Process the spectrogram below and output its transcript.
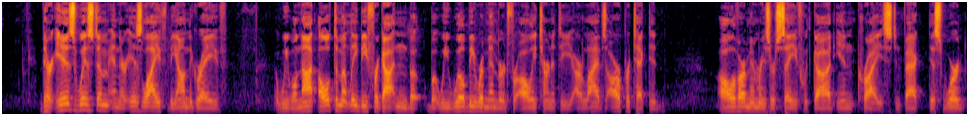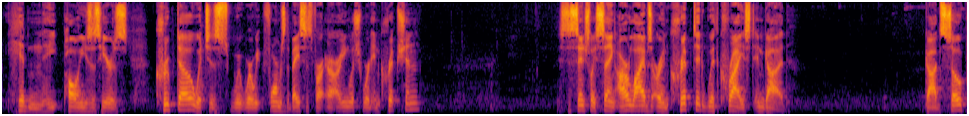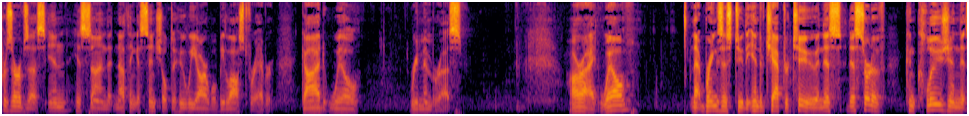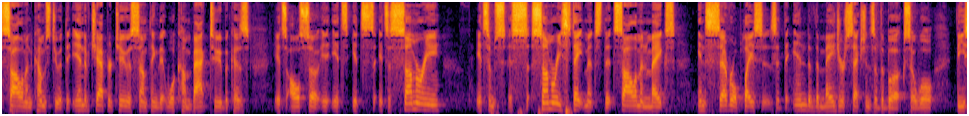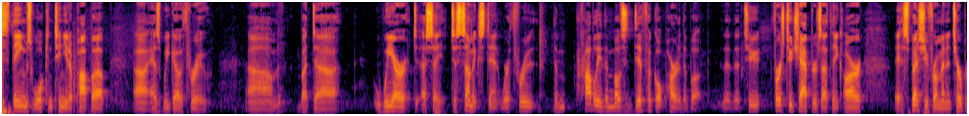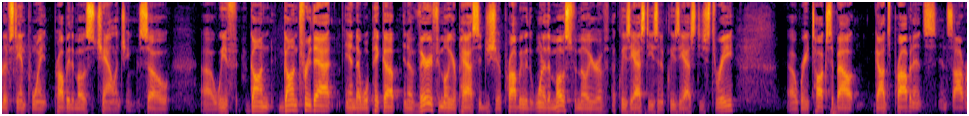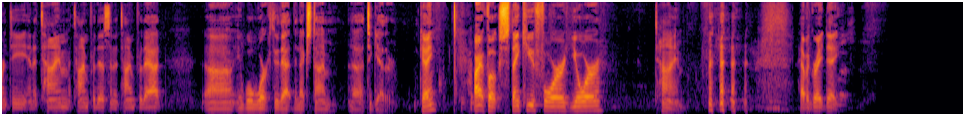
There is wisdom and there is life beyond the grave. We will not ultimately be forgotten, but, but we will be remembered for all eternity. Our lives are protected. All of our memories are safe with God in Christ. In fact, this word hidden, he, Paul uses here is crypto, which is where forms the basis for our, our English word encryption. It's essentially saying our lives are encrypted with Christ in God. God so preserves us in His Son that nothing essential to who we are will be lost forever. God will remember us. All right, well, that brings us to the end of chapter 2, and this, this sort of conclusion that Solomon comes to at the end of chapter 2 is something that we'll come back to because it's also it's it's it's a summary it's some summary statements that Solomon makes in several places at the end of the major sections of the book. So we'll these themes will continue to pop up uh, as we go through. Um, but uh, we are, I say, to some extent, we're through the probably the most difficult part of the book. The, the two first two chapters, I think, are especially from an interpretive standpoint, probably the most challenging. So uh, we've gone gone through that, and uh, we'll pick up in a very familiar passage, uh, probably one of the most familiar of Ecclesiastes in Ecclesiastes three, uh, where he talks about God's providence and sovereignty, and a time a time for this and a time for that. Uh, and we'll work through that the next time uh, together. Okay. All right, folks. Thank you for your time. Have a great day.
